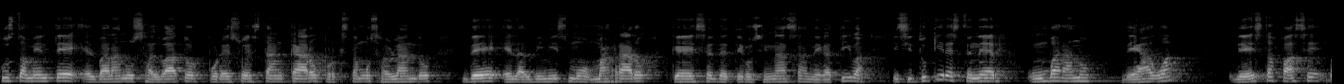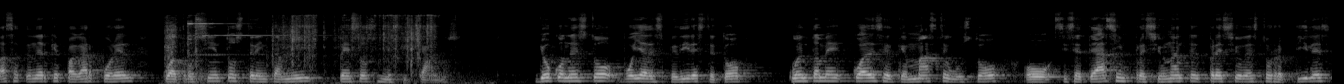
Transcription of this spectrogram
Justamente el Varanus salvator por eso es tan caro porque estamos hablando del el albinismo más raro que es el de tirosinasa negativa. Y si tú quieres tener un varano de agua de esta fase vas a tener que pagar por él 430 mil pesos mexicanos. Yo con esto voy a despedir este top Cuéntame cuál es el que más te gustó o si se te hace impresionante el precio de estos reptiles.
